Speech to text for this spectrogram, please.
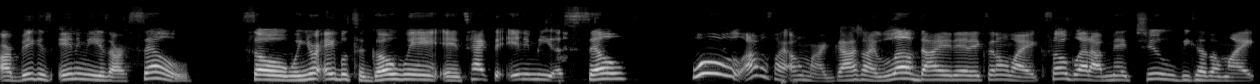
our biggest enemy is ourselves. So when you're able to go in and attack the enemy of self, whoa, I was like, oh my gosh, I love Dianetics, and I'm like so glad I met you because I'm like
